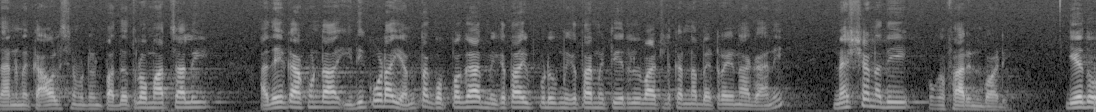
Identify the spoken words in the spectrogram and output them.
దాన్ని మీకు కావాల్సినటువంటి పద్ధతిలో మార్చాలి. అదే కాకుండా ఇది కూడా ఎంత గొప్పగా మిగతా ఇప్పుడు మిగతా మెటీరియల్ వాటికన్నా బెటర్ అయినా కానీ మెష్ అన్నది ఒక ఫారిన్ బాడీ. ఏదో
